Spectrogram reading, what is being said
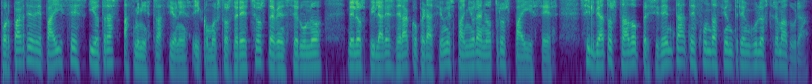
por parte de países y otras administraciones y como estos derechos deben ser uno de los pilares de la cooperación española en otros países. Silvia Tostado, presidenta de Fundación Triángulo Extremadura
